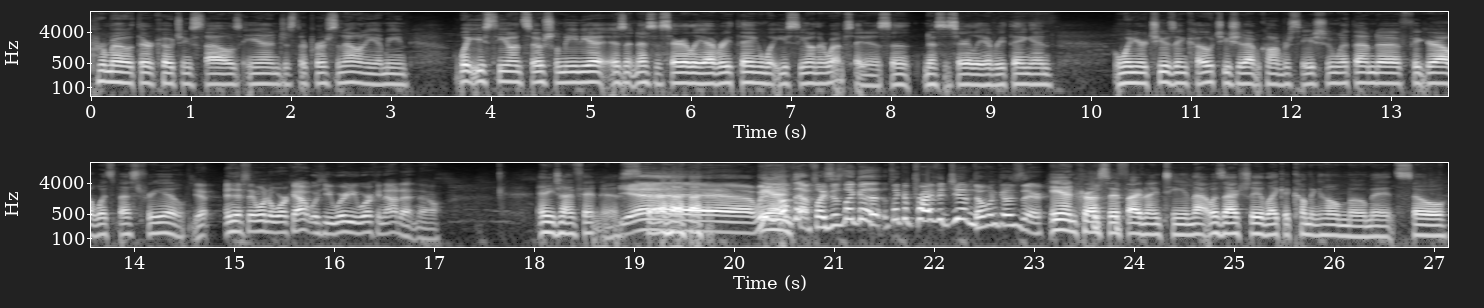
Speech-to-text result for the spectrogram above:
promote their coaching styles and just their personality. I mean, what you see on social media isn't necessarily everything. What you see on their website isn't necessarily everything. And when you're choosing coach, you should have a conversation with them to figure out what's best for you. Yep. And if they want to work out with you, where are you working out at now? Anytime Fitness. Yeah, we And- love that place. It's like a it's like a private gym. No one goes there. And CrossFit 519. That was actually like a coming home moment. So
